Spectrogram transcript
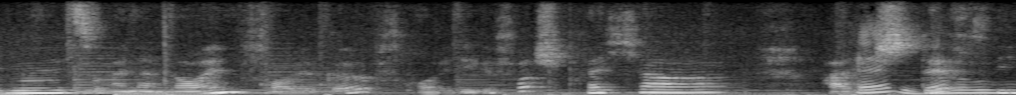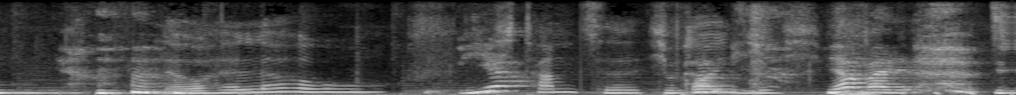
Lieben, zu einer neuen Folge Freudige Versprecher. Hallo, hello. Steffi. Hello, hello. Wir, ich tanze, ich freue mich. Ja, weil die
